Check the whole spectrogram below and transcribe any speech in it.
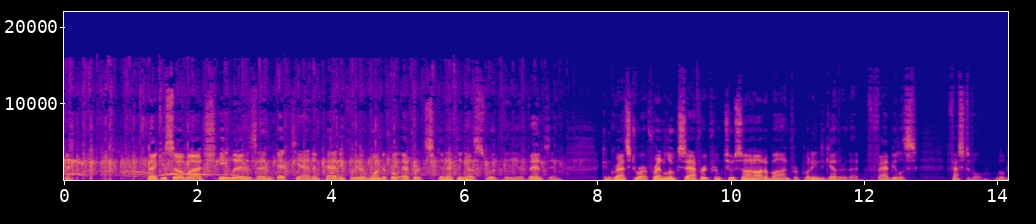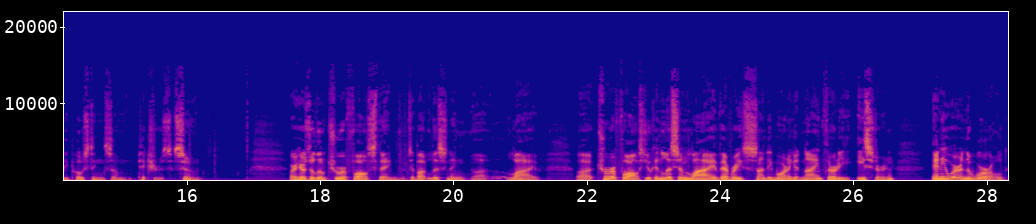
Thank you so much, Eliz and Etienne and Patty, for your wonderful efforts connecting us with the event. And congrats to our friend Luke Safford from Tucson Audubon for putting together that fabulous festival. We'll be posting some pictures soon. All right, here's a little true or false thing. It's about listening uh, live. Uh, true or false? You can listen live every Sunday morning at 9:30 Eastern, anywhere in the world,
